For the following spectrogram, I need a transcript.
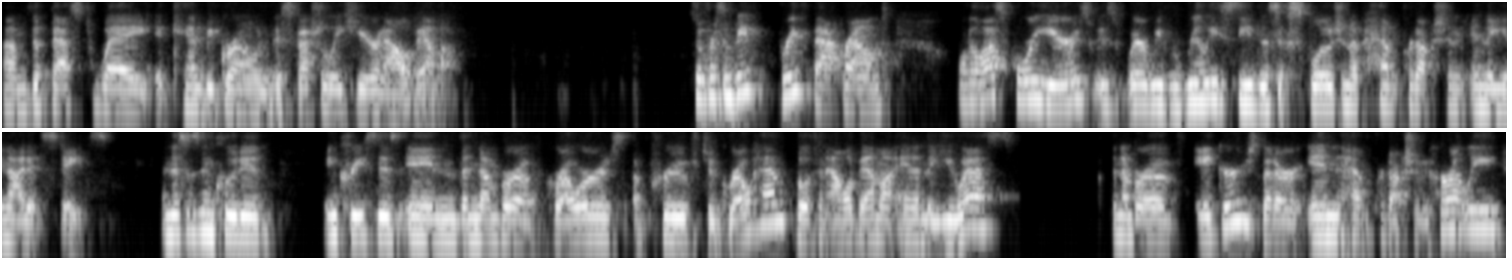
um, the best way it can be grown, especially here in Alabama. So for some brief, brief background, over the last four years is where we've really seen this explosion of hemp production in the United States. And this has included increases in the number of growers approved to grow hemp, both in Alabama and in the US, the number of acres that are in hemp production currently,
